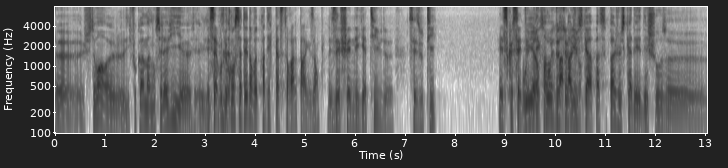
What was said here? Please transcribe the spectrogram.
Euh, justement, euh, il faut quand même annoncer la vie. euh, Et ça, vous le constatez dans votre pratique pastorale, par exemple, les effets négatifs de ces outils? Est-ce que c'est Oui, des causes va de pas, ce pas livre jusqu'à pas, pas jusqu'à des, des choses, euh,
